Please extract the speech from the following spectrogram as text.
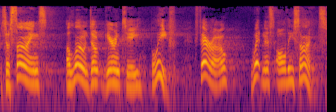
So signs alone don't guarantee belief. Pharaoh witnessed all these signs.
